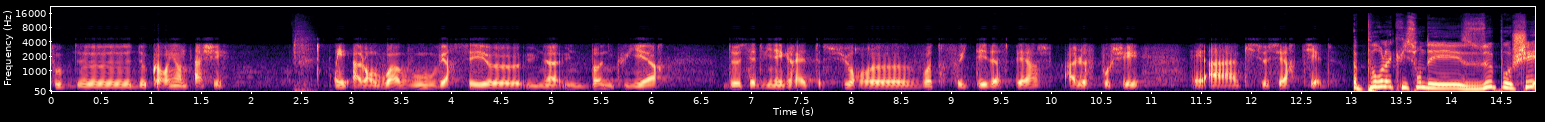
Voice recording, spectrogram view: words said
soupe de, de coriandre haché. Et à l'envoi, vous versez euh, une, une bonne cuillère de cette vinaigrette sur euh, votre feuilleté d'asperges à l'œuf poché et à, qui se sert tiède. Pour la cuisson des œufs pochés,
